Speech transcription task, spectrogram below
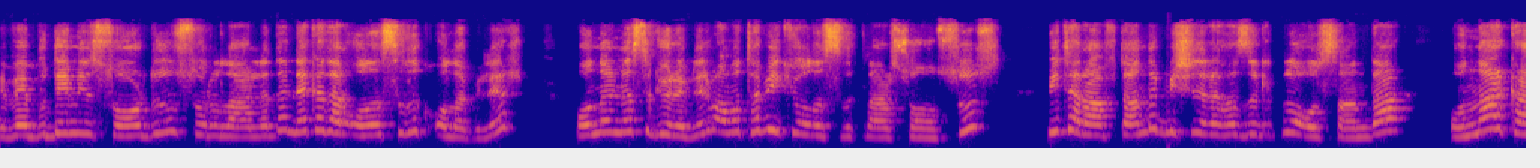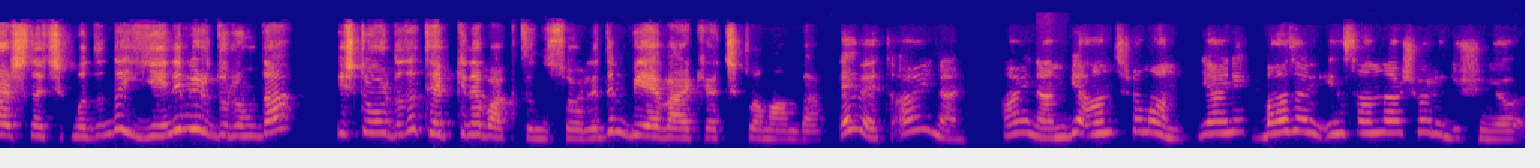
ve bu demin sorduğun sorularla da ne kadar olasılık olabilir? Onları nasıl görebilirim? Ama tabii ki olasılıklar sonsuz. Bir taraftan da bir şeylere hazırlıklı olsan da onlar karşına çıkmadığında yeni bir durumda işte orada da tepkine baktığını söyledim bir evvelki açıklamanda. Evet aynen. Aynen bir antrenman. Yani bazen insanlar şöyle düşünüyor.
